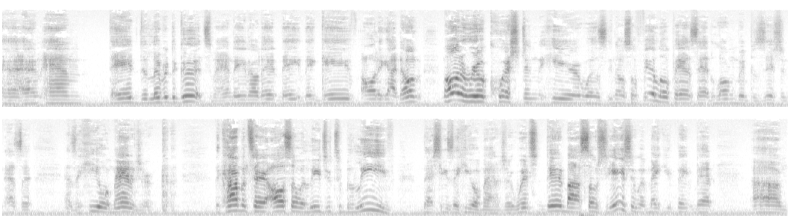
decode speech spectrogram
and and they delivered the goods, man. They, you know, they they, they gave all they got. The only, the only real question here was, you know, Sophia Lopez had long been positioned as a as a heel manager. the commentary also would lead you to believe that she's a heel manager, which then by association would make you think that um,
